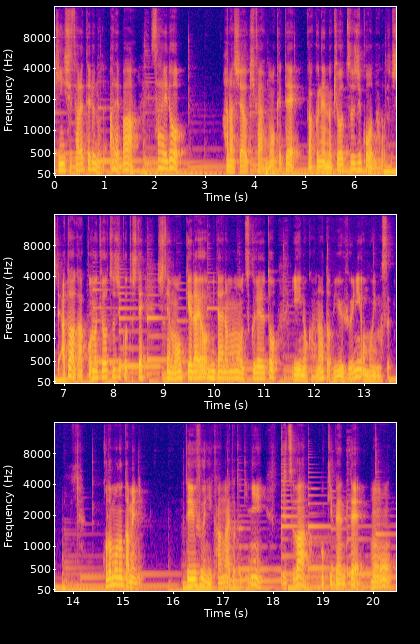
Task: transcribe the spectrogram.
禁止されているのであれば再度話し合う機会を設けて学年の共通事項などとしてあとは学校の共通事項としてしても OK だよみたいなものを作れるといいのかなというふうに思います。子供のためにっていうふうに考えた時に実は置き弁ってもう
